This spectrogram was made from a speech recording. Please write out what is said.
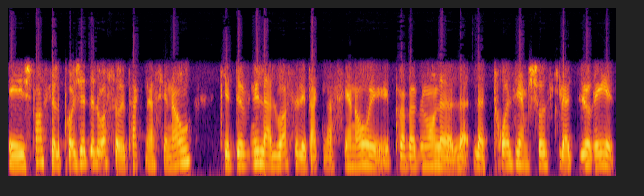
Et je pense que le projet de loi sur les parcs nationaux, qui est devenu la loi sur les parcs nationaux, est probablement la, la troisième chose qui va durer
